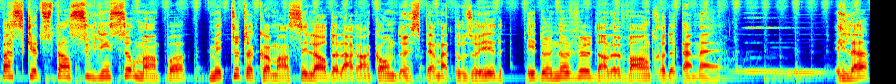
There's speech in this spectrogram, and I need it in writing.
Parce que tu t'en souviens sûrement pas, mais tout a commencé lors de la rencontre d'un spermatozoïde et d'un ovule dans le ventre de ta mère. Et là,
